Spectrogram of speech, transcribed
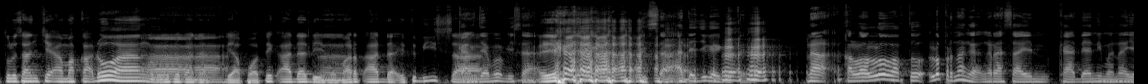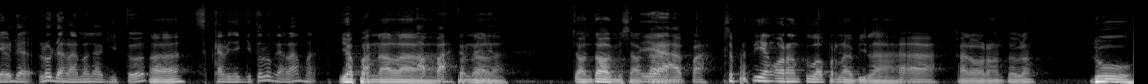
tulisan C sama K doang, gitu kan. Ah. Di apotek ada, di Indomaret ada, itu bisa. Kang jamu bisa. Iya. bisa ada juga gitu. Nah kalau lu waktu lu pernah nggak ngerasain keadaan di mana ya udah lu udah lama nggak gitu, Heeh. sekalinya gitu lu nggak lama. Ya pernah lah, Apa pernah contohnya? lah. Contoh misalkan, Iya apa? seperti yang orang tua pernah bilang. Heeh. Kalau orang tua bilang, duh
